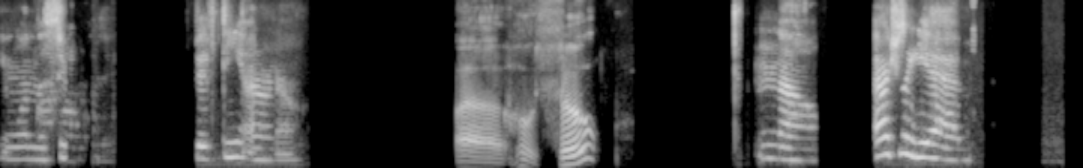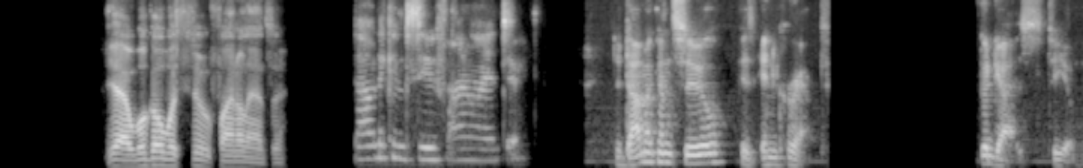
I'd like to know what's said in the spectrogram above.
He won the Super Fifty. I don't know. Uh, who? Suh? No, actually, yeah. Yeah, we'll go with Suh. Final answer. Ndamukong Suh. Final answer. The Ndamukong Suh is incorrect. Good guys to you.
